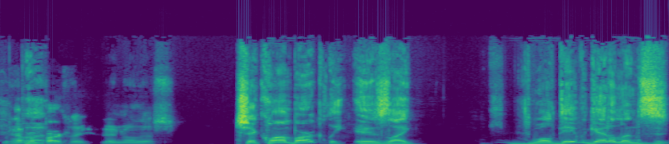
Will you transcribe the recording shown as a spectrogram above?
what happened Barkley? I didn't know this. Saquon Barkley is like, well, David Gettleman's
